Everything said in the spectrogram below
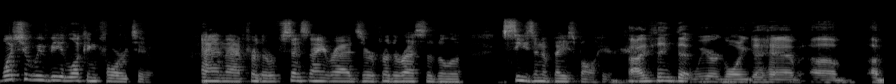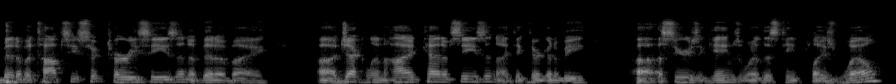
What should we be looking forward to? And uh, for the Cincinnati Reds or for the rest of the season of baseball here? I think that we are going to have um, a bit of a topsy turvy season, a bit of a uh, Jekyll and Hyde kind of season. I think they're going to be uh, a series of games where this team plays well.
